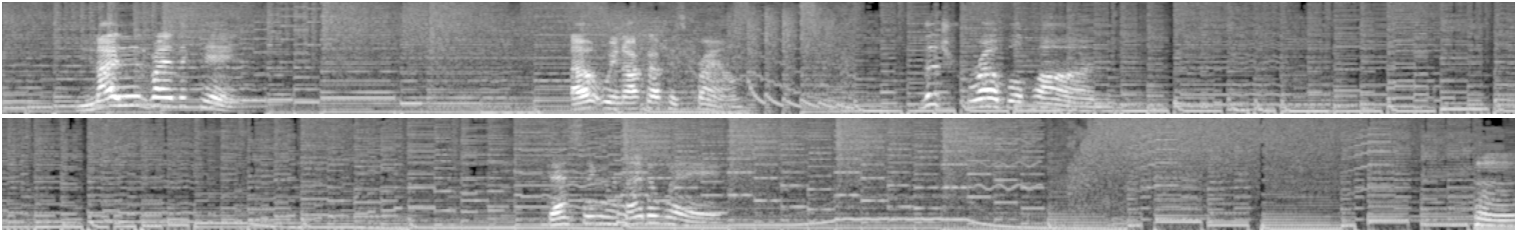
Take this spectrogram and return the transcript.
Knighted by the king. Oh, we knocked off his crown. The Troupple Pond. Dancing the night away. Hmm.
